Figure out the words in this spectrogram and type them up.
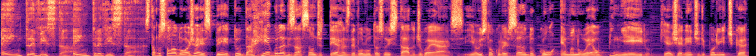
Entrevista. Entrevista. Estamos falando hoje a respeito da regularização de terras devolutas no estado de Goiás. E eu estou conversando com Emanuel Pinheiro, que é gerente de política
